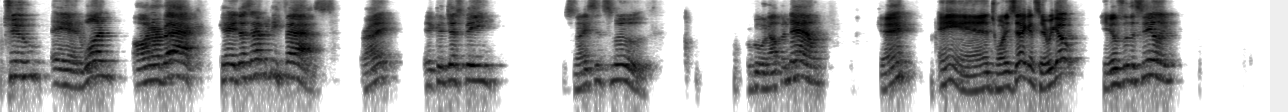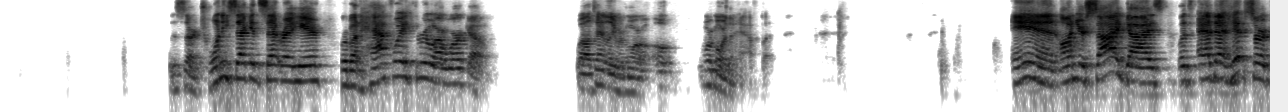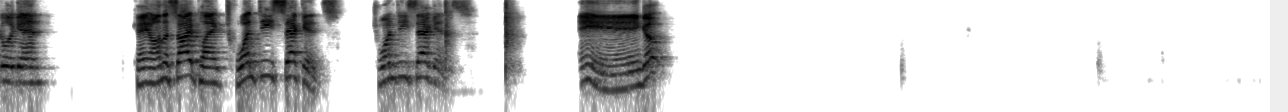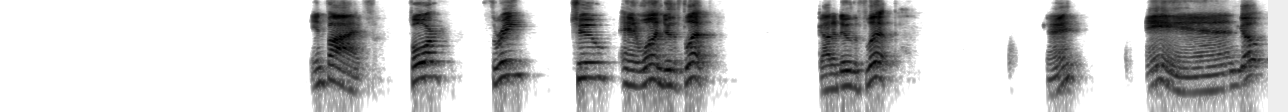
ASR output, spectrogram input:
two, and one. On our back. Okay, it doesn't have to be fast, right? It could just be it's nice and smooth. We're going up and down. Okay, and 20 seconds. Here we go. Heels to the ceiling. This is our 20 second set right here. We're about halfway through our workout. Well, technically we're more oh, we're more than half, but and on your side, guys, let's add that hip circle again. Okay, on the side plank, 20 seconds. 20 seconds. And go. In five, four, three, two, and one. Do the flip. Got to do the flip. Okay. And go.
